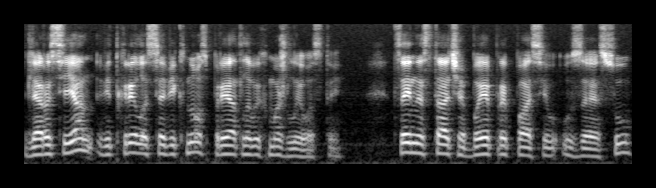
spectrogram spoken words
Для росіян відкрилося вікно сприятливих можливостей. Це й нестача боєприпасів у ЗСУ,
